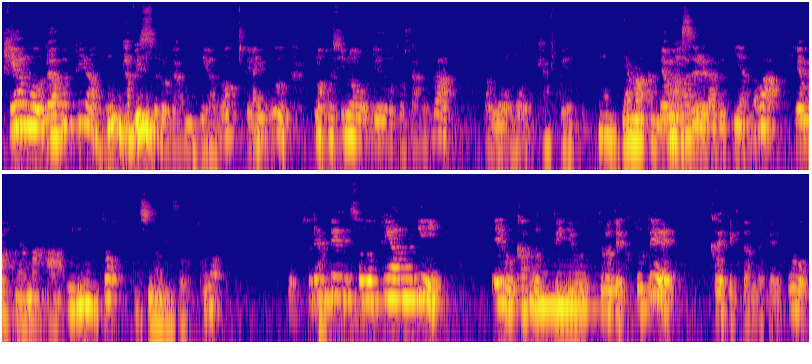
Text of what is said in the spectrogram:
ピアノラブピアノ、うん旅するラブピアノっていう、まあ、星野リゾートさんがあののキャンペーン。うん、ヤマヤマハ旅するラブピアノはヤマハ、ヤマハうん。と星野リゾートの。そうそれでそのピアノに絵を描くっていうプロジェクトで帰ってきたんだけれど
